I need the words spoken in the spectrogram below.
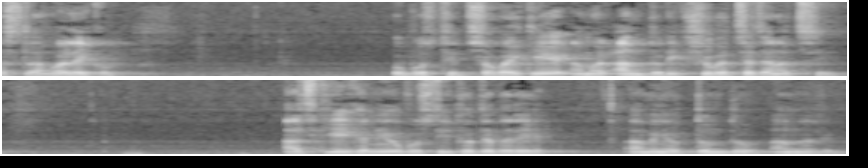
আসসালামু আলাইকুম। উপস্থিত সবাইকে আমার আন্তরিক শুভেচ্ছা জানাচ্ছি। আজকে এখানে উপস্থিত হতে পেরে আমি অত্যন্ত আনন্দিত।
